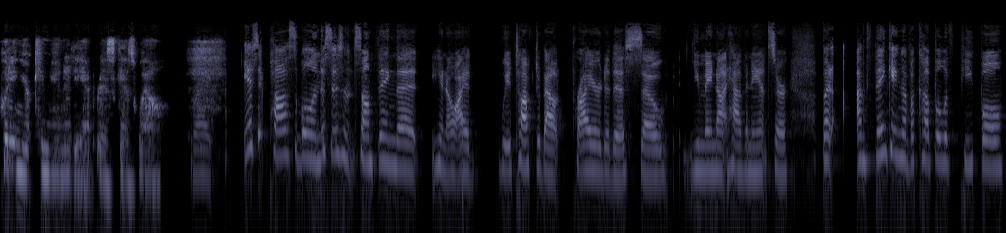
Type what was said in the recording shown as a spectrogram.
putting your community at risk as well. Right. Is it possible, and this isn't something that, you know, I we talked about prior to this, so you may not have an answer. But I'm thinking of a couple of people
